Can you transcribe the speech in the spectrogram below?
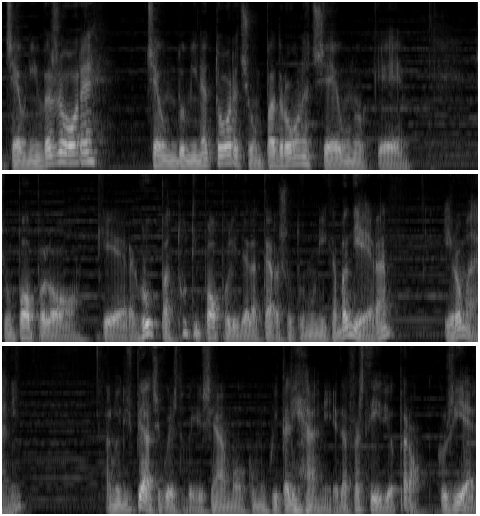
C'è un invasore, c'è un dominatore, c'è un padrone, c'è uno che c'è un popolo che raggruppa tutti i popoli della terra sotto un'unica bandiera, i romani. A noi dispiace questo perché siamo comunque italiani e dà fastidio, però così è.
